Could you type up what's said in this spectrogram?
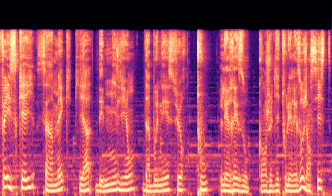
FaceK, c'est un mec qui a des millions d'abonnés sur tous les réseaux. Quand je dis tous les réseaux, j'insiste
